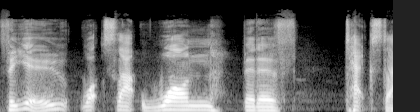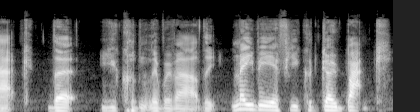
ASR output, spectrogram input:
For you, what's that one bit of tech stack that you couldn't live without? That maybe if you could go back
